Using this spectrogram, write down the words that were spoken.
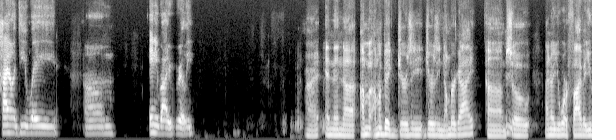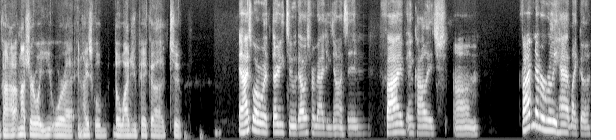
high on D Wade, um, anybody really. All right, and then uh, I'm a, I'm a big jersey jersey number guy. Um, mm-hmm. So I know you wore five at UConn. I'm not sure what you wore at in high school, but why did you pick uh, two? In high school, I wore 32. That was for Magic Johnson five in college. Um, five never really had like a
